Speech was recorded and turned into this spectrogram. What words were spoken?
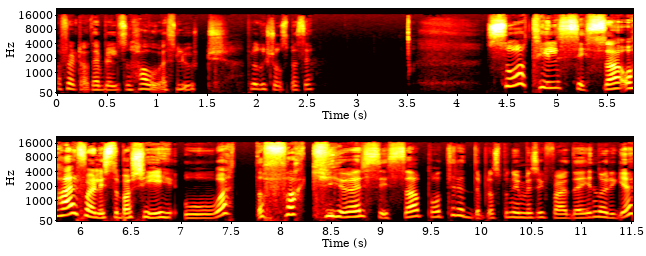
Da følte jeg at jeg ble litt sånn halvveis lurt produksjonsmessig. Så til Sissa, og her får jeg lyst til å bare si what the fuck gjør Sissa på tredjeplass på New Music Friday i Norge?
